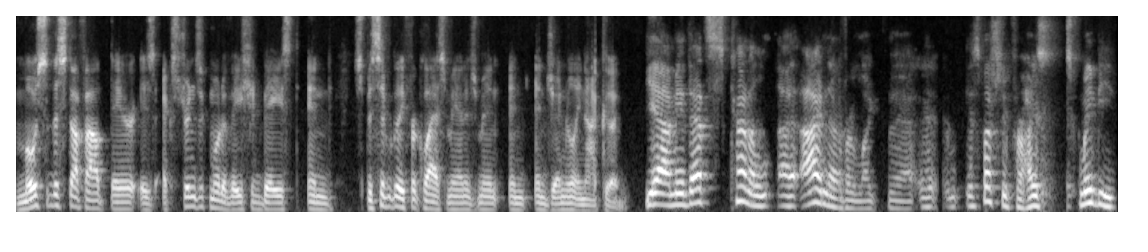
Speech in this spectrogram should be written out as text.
most of the stuff out there is extrinsic motivation based and specifically for class management and, and generally not good. Yeah, I mean, that's kind of, I, I never liked that, especially for high school, maybe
